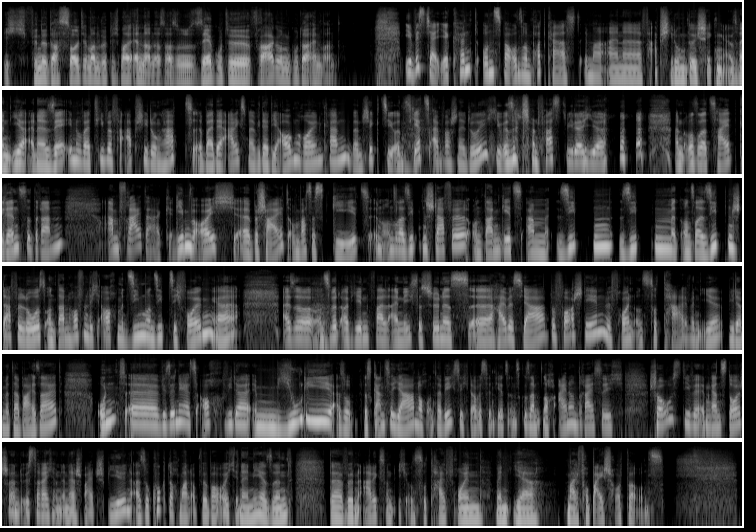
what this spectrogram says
Ich finde, das sollte man wirklich mal ändern. Das ist also eine sehr gute Frage und ein guter Einwand. Ihr wisst ja, ihr könnt uns bei unserem Podcast immer eine Verabschiedung durchschicken. Also wenn ihr eine sehr innovative Verabschiedung habt, bei der Alex mal wieder die Augen rollen kann, dann schickt sie uns jetzt einfach schnell durch. Wir sind schon fast wieder hier an unserer Zeitgrenze dran. Am Freitag geben wir euch äh, Bescheid, um was es geht in unserer siebten Staffel. Und dann geht es am siebten, siebten mit unserer siebten Staffel los und dann hoffentlich auch mit 77 Folgen. Ja. Also uns wird auf jeden Fall ein nächstes schönes äh, halbes Jahr bevorstehen. Wir freuen uns total, wenn ihr wieder mit dabei seid. Und äh, wir sind ja jetzt auch wieder im Juli, also das ganze Jahr noch unterwegs. Ich glaube, es sind jetzt insgesamt noch 31 Shows, die wir in ganz Deutschland, Österreich und in der Schweiz spielen. Also guckt doch mal, ob wir bei euch in der Nähe sind. Da würden Alex und ich uns total freuen, wenn ihr mal vorbeischaut bei uns.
